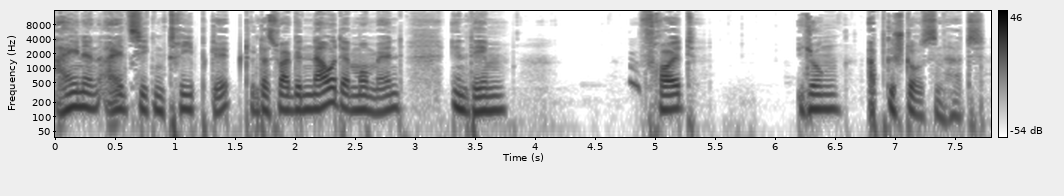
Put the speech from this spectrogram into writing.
einen einzigen Trieb gibt. Und das war genau der Moment, in dem Freud Jung abgestoßen hat.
